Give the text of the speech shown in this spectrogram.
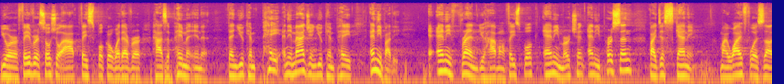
your favorite social app, Facebook or whatever, has a payment in it. Then you can pay, and imagine you can pay anybody, any friend you have on Facebook, any merchant, any person, by just scanning. My wife was uh,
